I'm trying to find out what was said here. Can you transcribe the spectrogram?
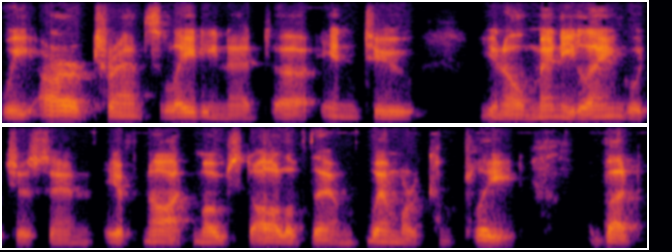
we are translating it uh, into you know, many languages, and if not most all of them, when we're complete. But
